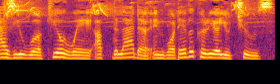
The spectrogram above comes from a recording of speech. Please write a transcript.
As you work your way up the ladder in whatever career you choose,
